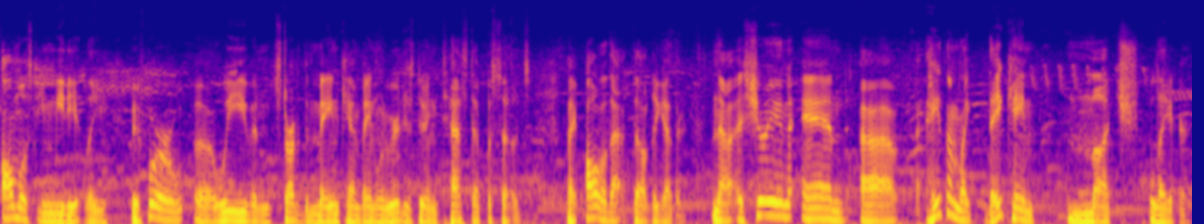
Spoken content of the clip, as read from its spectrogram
almost immediately before uh, we even started the main campaign when we were just doing test episodes, like all of that fell together. Now Ashirian and uh, Hatham, like they came much later.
